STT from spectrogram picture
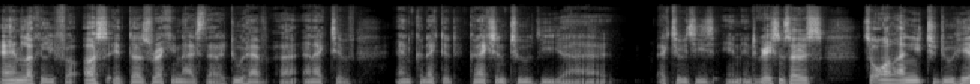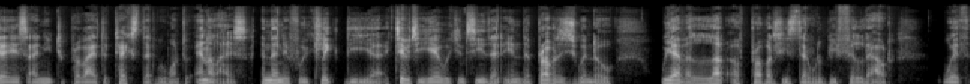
And luckily for us, it does recognize that I do have uh, an active and connected connection to the uh, activities in integration service. So all I need to do here is I need to provide the text that we want to analyze. And then if we click the uh, activity here, we can see that in the properties window, we have a lot of properties that will be filled out with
